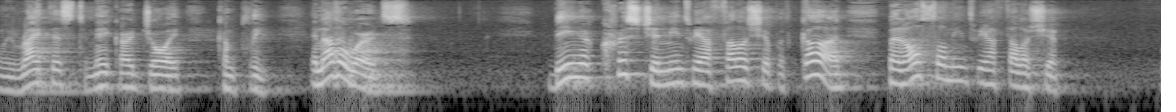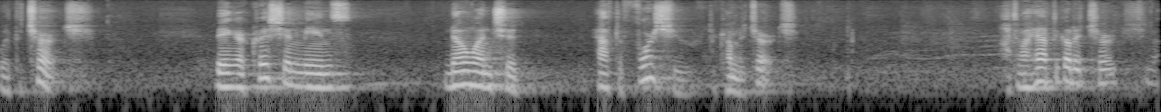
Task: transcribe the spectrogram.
And we write this to make our joy complete. In other words, being a Christian means we have fellowship with God, but it also means we have fellowship with the church. Being a Christian means no one should have to force you to come to church. Do I have to go to church? You know,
